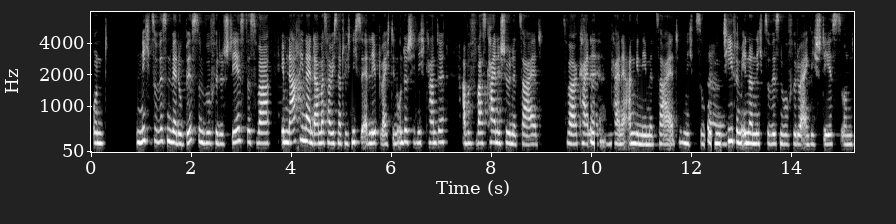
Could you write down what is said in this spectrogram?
und nicht zu wissen, wer du bist und wofür du stehst, das war im Nachhinein, damals habe ich es natürlich nicht so erlebt, weil ich den Unterschied nicht kannte, aber war es keine schöne Zeit. Es war keine, mhm. keine angenehme Zeit, nicht zu, mhm. tief im Innern nicht zu wissen, wofür du eigentlich stehst und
